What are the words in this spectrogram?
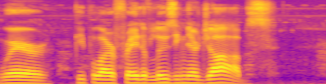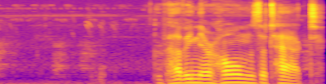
where people are afraid of losing their jobs, of having their homes attacked,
